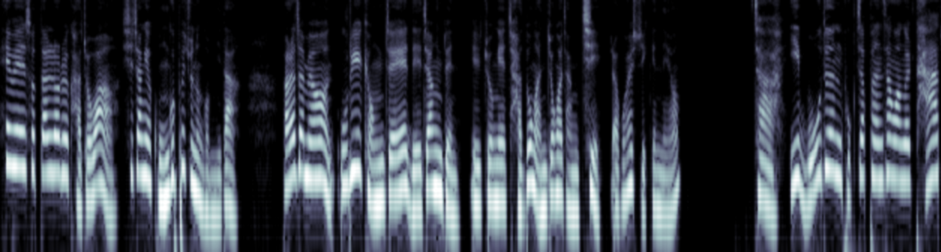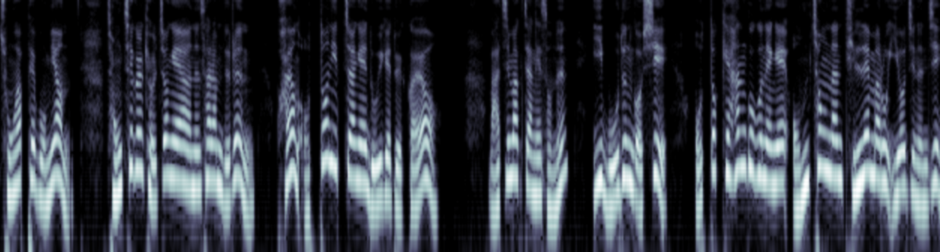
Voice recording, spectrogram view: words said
해외에서 달러를 가져와 시장에 공급해 주는 겁니다. 말하자면 우리 경제에 내장된 일종의 자동 안정화 장치라고 할 수 있겠네요. 자, 이 모든 복잡한 상황을 다 종합해 보면 정책을 결정해야 하는 사람들은 과연 어떤 입장에 놓이게 될까요? 마지막 장에서는 이 모든 것이 어떻게 한국은행의 엄청난 딜레마로 이어지는지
